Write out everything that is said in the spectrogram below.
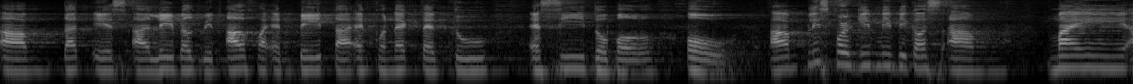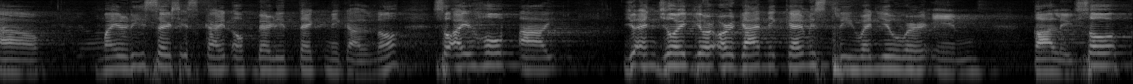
um, that is uh, labeled with alpha and beta and connected to a C double O. Um, please forgive me because um, my uh, my research is kind of very technical, no? So I hope uh, you enjoyed your organic chemistry when you were in So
